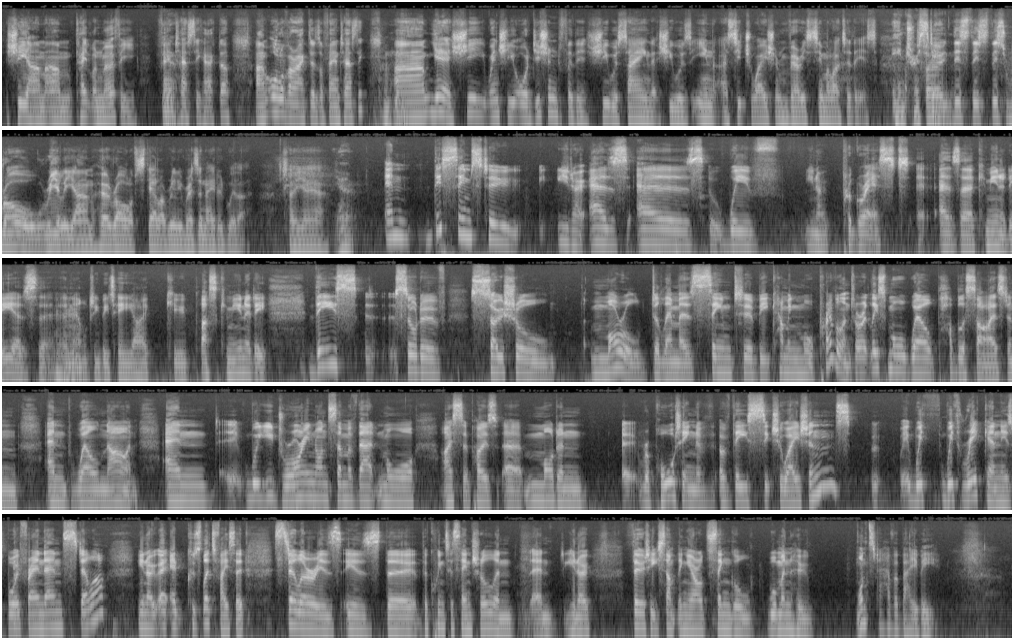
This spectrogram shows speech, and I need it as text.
she, um, um, Caitlin Murphy, fantastic actor. Um, all of our actors are fantastic. Mm-hmm. Um, yeah, she when she auditioned for this, she was saying that she was in a situation very similar to this. Interesting. So Interesting. this this this role really, um, her role of Stella really resonated with her. So yeah. yeah. And this seems to, you know, as as we've you know progressed as a community, as the, an LGBTIQ plus community, these uh, sort of social moral dilemmas seem to be becoming more prevalent or at least more well publicized and and well known. And uh, were you drawing on some of that more i suppose uh, modern reporting of, of these situations uh, with with Rick and his boyfriend and Stella, you know, because let's face it, Stella is is the the quintessential and and you know, thirty something year old single woman who wants to have a baby.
